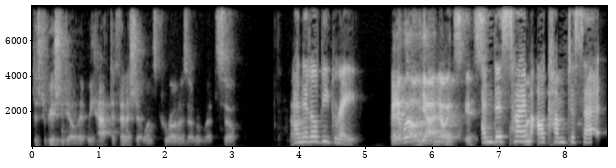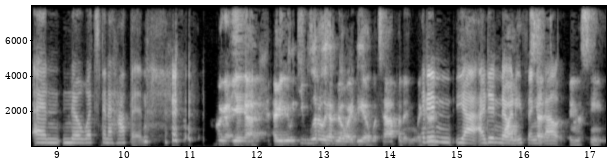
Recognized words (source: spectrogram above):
distribution deal that we have to finish it once corona's over with so uh, and it'll be great. and it will yeah no it's it's And this time I'll come to set and know what's going to happen. oh my God, yeah i mean like, you literally have no idea what's happening like I didn't, yeah, I didn't know anything about, in the scene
